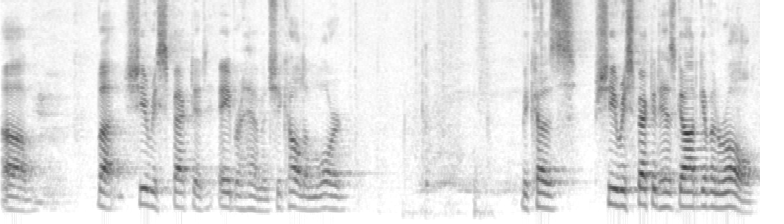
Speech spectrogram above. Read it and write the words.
Um, but she respected Abraham and she called him Lord because she respected his God given role.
